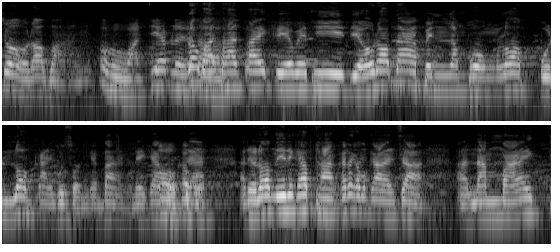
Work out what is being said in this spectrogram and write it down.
โจรอบหวาน โอ้โหหวานเจี๊ยบเลยะรอบหวานผ่านไปเคลียร์เวที เดี๋ยวรอบหน้าเป็นลำวงรอบบุญรอบการกุศลกันบ้างนะครับอ๋อผมครับผนะมอะเดี๋ยวรอบนี้นะครับทางคณะกรรมการจะอะนำไม้จาก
